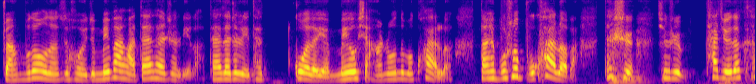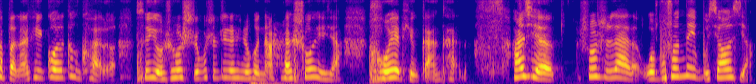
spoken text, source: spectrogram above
转不动呢，最后也就没办法待在这里了。待在这里，他过得也没有想象中那么快乐。当然不说不快乐吧，但是就是他觉得他本来可以过得更快乐，所以有时候时不时这个事情会拿出来说一下，我也挺感慨的。而且说实在的，我不说内部消息啊，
